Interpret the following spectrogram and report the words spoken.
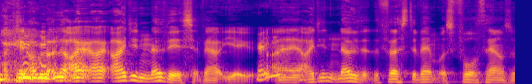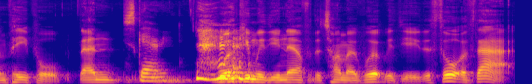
Okay, um, look, I, I I didn't know this about you. Really? I, I didn't know that the first event was four thousand people, and Scary. working with you now for the time I've worked with you, the thought of that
